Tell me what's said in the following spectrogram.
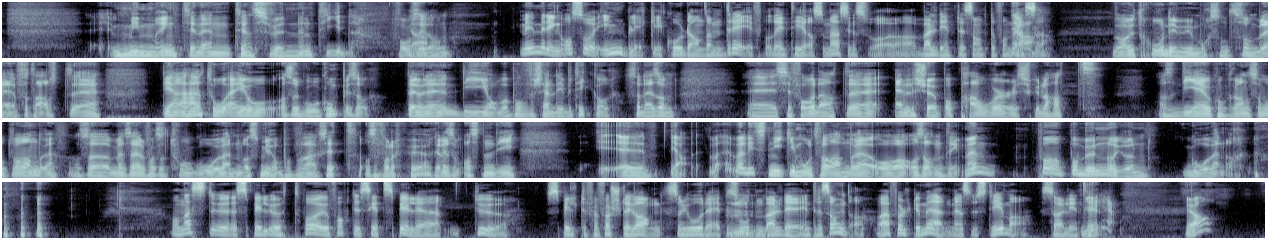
mimring til en, til en svunnen tid, for å si det sånn. Mimring også innblikk i hvordan de drev på den tida, som jeg syns var veldig interessant å få med Ja. seg. Det var utrolig mye morsomt som ble fortalt. Eh, De her to er jo også gode kompiser. Det er jo det, De jobber på forskjellige butikker, så det er sånn eh, Se for deg at eh, Elkjøp og Power skulle hatt Altså, De er jo konkurranser mot hverandre, altså, men så er det fortsatt to gode venner som jobber på hver sitt, og så får du høre liksom åssen de eh, Ja, var litt sneaky mot hverandre og, og sånne ting. Men på, på bunn og grunn gode venner. Og neste spill ut var jo faktisk et spill du spilte for første gang, som gjorde episoden veldig interessant, da. Og jeg fulgte jo med mens du streama Silent Hill. Ja.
